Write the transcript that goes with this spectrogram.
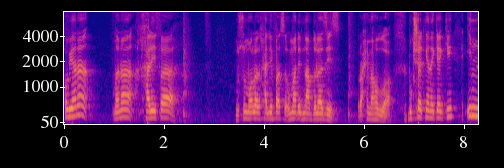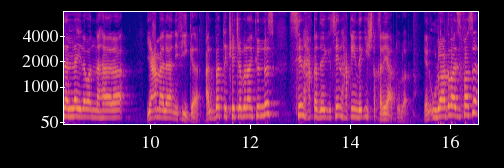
Xo'p, yana mana xalifa musulmonlar xalifasi Umar ibn Abdul Aziz rahimahulloh. Bu kishi aytgan ekanki, innal layla wan nahara ya'malani fika. Albatta kecha bilan kunduz sen haqidagi, sen haqingdagi ishni qilyapti ular. Ya'ni ularning vazifasi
